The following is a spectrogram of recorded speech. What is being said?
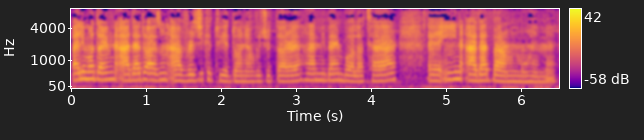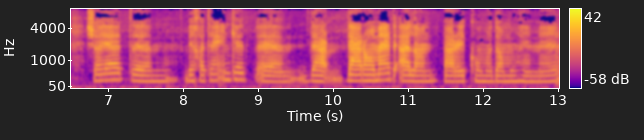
ولی ما داریم این عدد رو از اون اوریجی که توی دنیا وجود داره هم می‌بریم بالاتر. این عدد برامون مهمه. شاید به خاطر اینکه در درآمد الان برای کومودا مهمه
